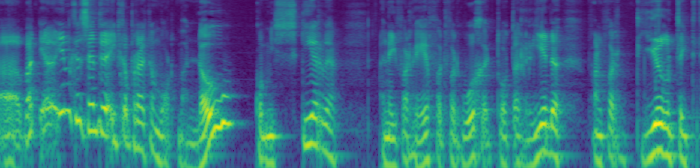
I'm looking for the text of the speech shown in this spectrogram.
uh wat ingesinde uitgepraat kan word, maar nou kom die skeerder en hy verhef wat verhoog het tot 'n rede van verdeeldheid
